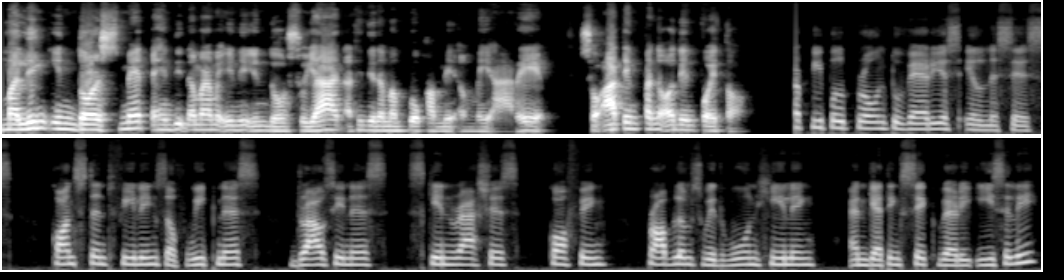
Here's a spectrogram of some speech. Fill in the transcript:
maling endorsement na hindi naman may ini-endorso yan at hindi naman po kami ang may-ari. So ating panoodin po ito. are people prone to various illnesses, constant feelings of weakness, drowsiness, skin rashes, coughing, problems with wound healing, and getting sick very easily?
